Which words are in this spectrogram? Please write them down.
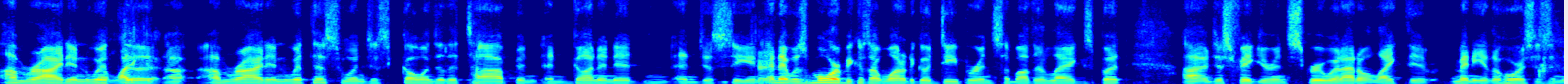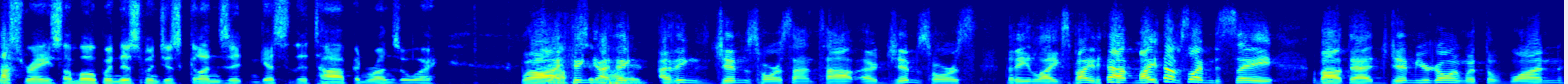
I'm riding with like the, uh, I'm riding with this one, just going to the top and, and gunning it and, and just seeing. Okay. And it was more because I wanted to go deeper in some other legs, but I'm just figuring, screw it. I don't like the many of the horses in this race. I'm hoping this one just guns it and gets to the top and runs away. Well, I think I think I think Jim's horse on top, or Jim's horse that he likes might have might have something to say about that. Jim, you're going with the one,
